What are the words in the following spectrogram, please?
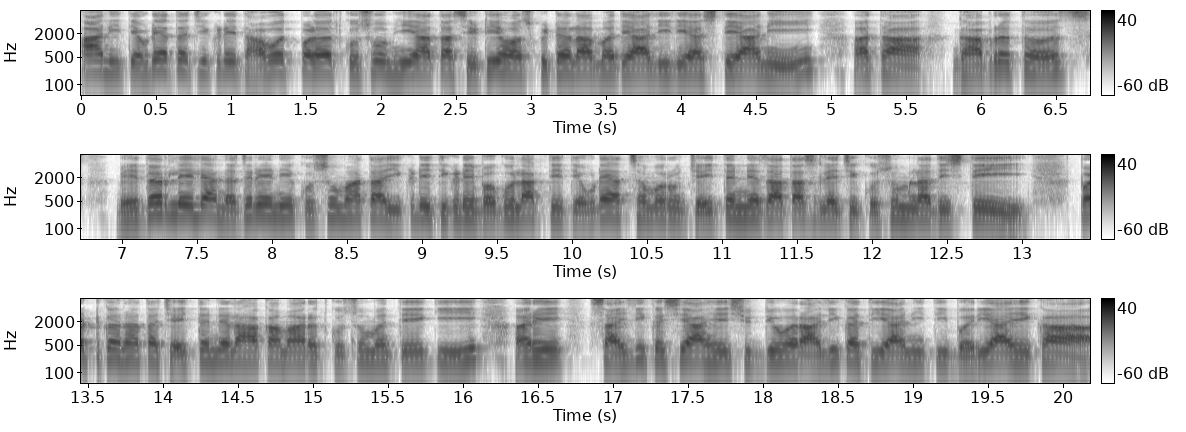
आणि तेवढ्यातच इकडे धावत पळत कुसुम ही आता सिटी हॉस्पिटलमध्ये आलेली असते आणि आता घाबरतच भेदरलेल्या नजरेने कुसुम आता इकडे तिकडे बघू लागते. तेवढ्याच समोरून चैतन्य जात असल्याची कुसुमला दिसते. पटकन आता चैतन्याला हाका मारत कुसुम म्हणते की अरे सायली कशी आहे? शुद्धीवर आली का ती आणि ती बरी आहे का?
